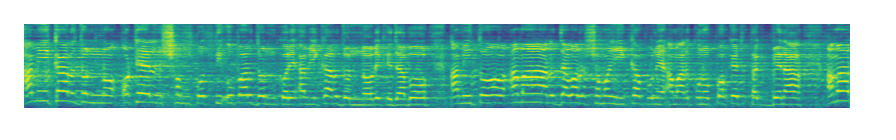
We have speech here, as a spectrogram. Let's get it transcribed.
আমি কার জন্য অটেল সম্পত্তি উপার্জন করে আমি কার জন্য রেখে যাব? আমি তো আমার যাওয়ার সময় কাপুনে আমার কোনো পকেট থাকবে না। আমার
